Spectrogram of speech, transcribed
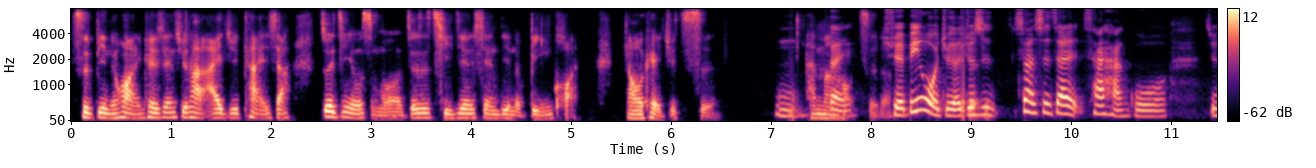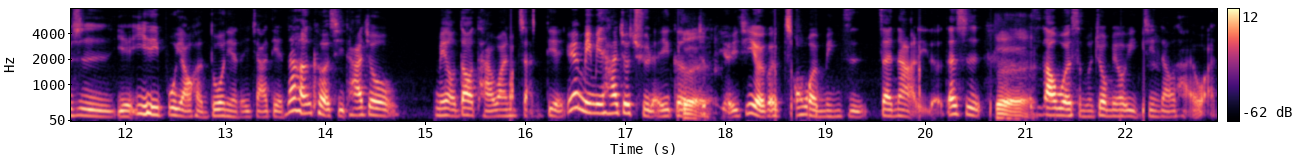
吃冰的话，你可以先去他的 IG 看一下最近有什么就是期间限定的冰款，然后可以去吃，嗯，还蛮好吃的。雪冰我觉得就是算是在在韩国就是也屹立不摇很多年的一家店，但很可惜他就没有到台湾展店，因为明明他就取了一个就已经有一个中文名字在那里了，但是对不知道为什么就没有引进到台湾，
